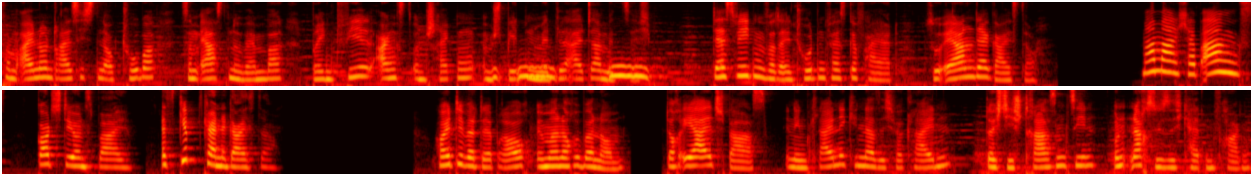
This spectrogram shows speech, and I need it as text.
Vom 31. Oktober zum 1. November bringt viel Angst und Schrecken im späten Mittelalter mit sich. Deswegen wird ein Totenfest gefeiert, zu Ehren der Geister. Mama, ich hab Angst. Gott steh uns bei. Es gibt keine Geister. Heute wird der Brauch immer noch übernommen, doch eher als Spaß, in dem kleine Kinder sich verkleiden, durch die Straßen ziehen und nach Süßigkeiten fragen.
